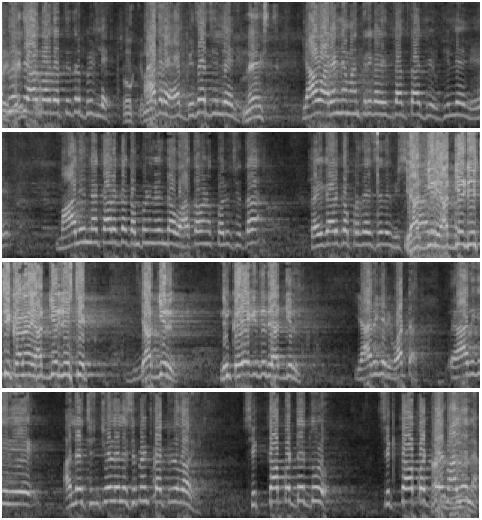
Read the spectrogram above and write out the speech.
ಅಭಿವೃದ್ಧಿ ಆಗ್ಬಾರ್ದಂತಿದ್ರೆ ಬಿಡ್ಲಿ. ಆದ್ರೆ ಬಿದರ್ ಜಿಲ್ಲೆಯಲ್ಲಿ ನೆಕ್ಸ್ಟ್ ಯಾವ ಅರಣ್ಯ ಮಂತ್ರಿಗಳಿದ್ದಂತ ಜಿಲ್ಲೆಯಲ್ಲಿ ಮಾಲಿನ್ಯಕಾರಕ ಕಂಪನಿಗಳಿಂದ ವಾತಾವರಣ ಕಲುಷಿತ ಕೈಗಾರಿಕಾ ಪ್ರದೇಶದ ವಿಷಯ ಯಾದಗಿರಿ ಯಾದಗಿರಿ ಡಿಸ್ಟಿಕ್ ಅಣ್ಣ ಯಾದಗಿರಿ ಡಿಸ್ಟಿಕ್ ಯಾದಗಿರಿ ನಿಮ್ ಕೈಯಾಗಿದ್ದದ್ದು ಯಾದಗಿರಿ? ಯಾದಗಿರಿ ಒಟ್ಟ. ಯಾದಗಿರಿ ಅಲ್ಲೇ ಚಿಂಚೋಳಿಯಲ್ಲಿ ಸಿಮೆಂಟ್ ಫ್ಯಾಕ್ಟ್ರಿ ಅದಾವ್ರಿ. ಸಿಕ್ಕಾಪಟ್ಟೆ ಧೂಳು ಸಿಕ್ಕಾಪಟ್ಟೆ ಮಾಲಿನ್ಯ.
